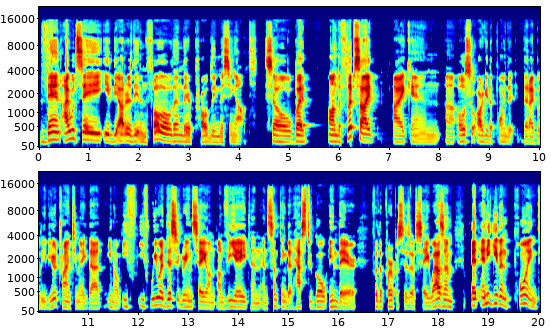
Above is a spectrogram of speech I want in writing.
then I would say if the others didn't follow, then they're probably missing out. So, but on the flip side, I can uh, also argue the point that, that I believe you're trying to make that you know if if we were disagreeing say on, on V8 and, and something that has to go in there for the purposes of say WASM at any given point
